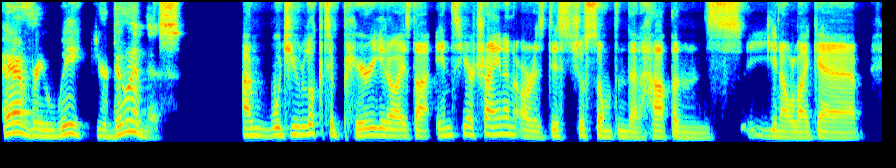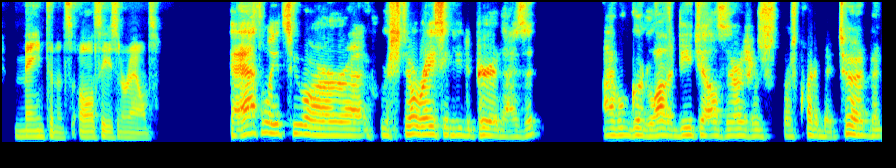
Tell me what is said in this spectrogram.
every week you're doing this. And would you look to periodize that into your training, or is this just something that happens, you know, like uh, maintenance all season around? The athletes who are uh, who are still racing need to periodize it. I won't go into a lot of details there. There's, there's quite a bit to it, but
